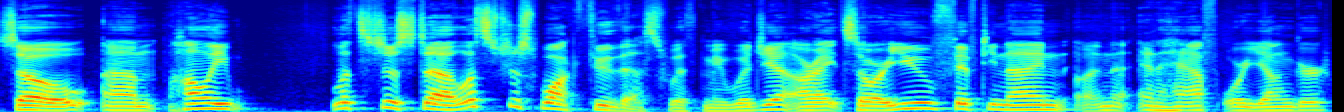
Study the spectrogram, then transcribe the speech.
So, um, Holly, let's just uh, let's just walk through this with me, would you? All right. So, are you 59 and a half or younger?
